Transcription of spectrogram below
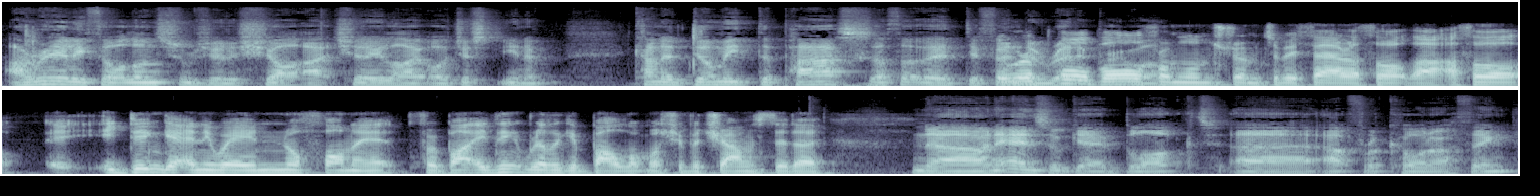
I really thought Lundstram should have shot actually, like or just you know, kind of dummied the pass. I thought the It defender were a poor ball well. from Lundstram, to be fair. I thought that. I thought he didn't get anywhere enough on it for Bal. He didn't really give Bal that much of a chance, did he? No, and it ends up getting blocked uh, out for a corner, I think.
